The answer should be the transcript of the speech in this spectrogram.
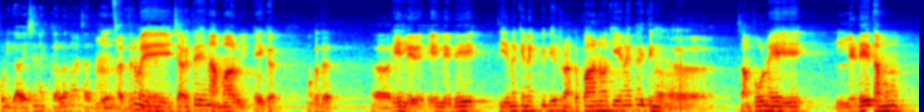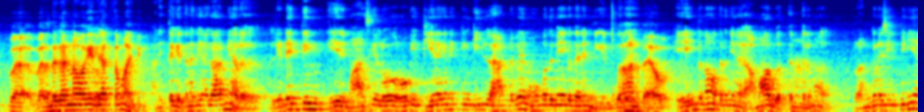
පොඩි ගවේෂණයක් කරලා තමයි චරිතය ඇත්තටම ඒ චරිතය එන අමාරුයි ඒක මොකද ඒ ලෙඩේ තියෙන කෙනෙක් විදිහට රඟපානවා කියන එක ඉතින් අ, සම්පූර්ණ ඒ ලෙඩේ තමුන් වැළඳ ගන්නවා වගේ දෙයක් තමයි ඉතින්. අනිත් එක එතන තියෙන කාරණේ අර ලෙඩෙක්ගෙන් ඒ මානසික ලෝ රෝගේ තියෙන කෙනෙක්ගෙන් ගිහිල්ලා අහන්න බෑ මොහොමද මේක දැනෙන්නේ අහන්න බෑ ඔව්. ඒ හින්දා තමයි ඔතන තියෙන අමාරුවත් ඇත්තටම රංගන ශිල්පිනිය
